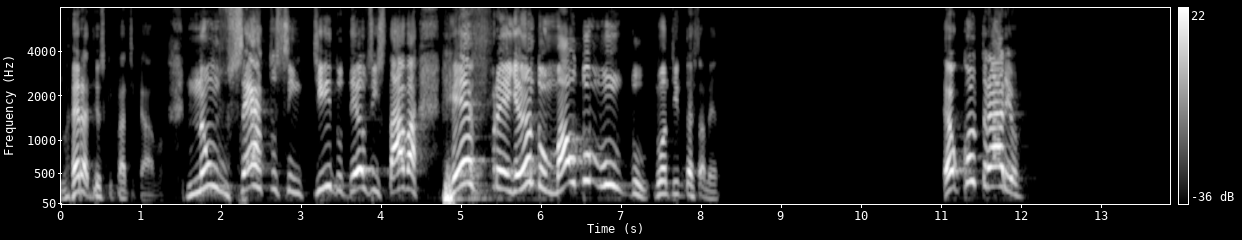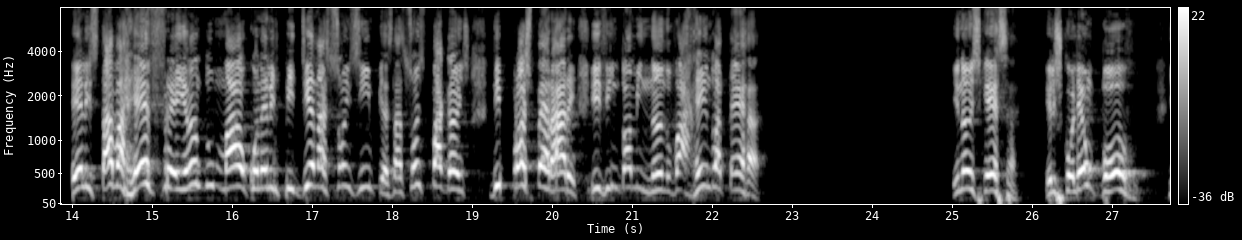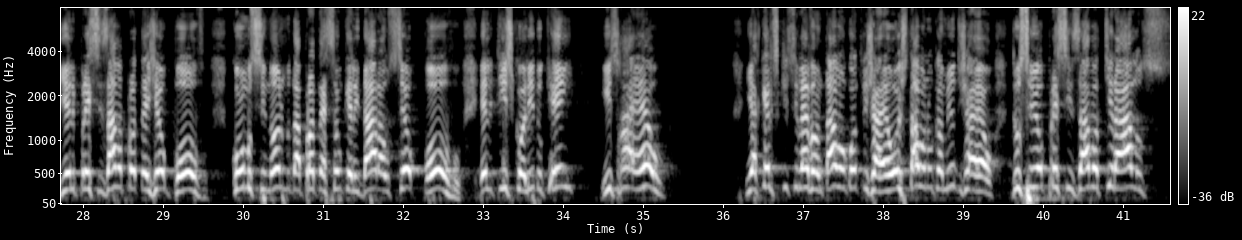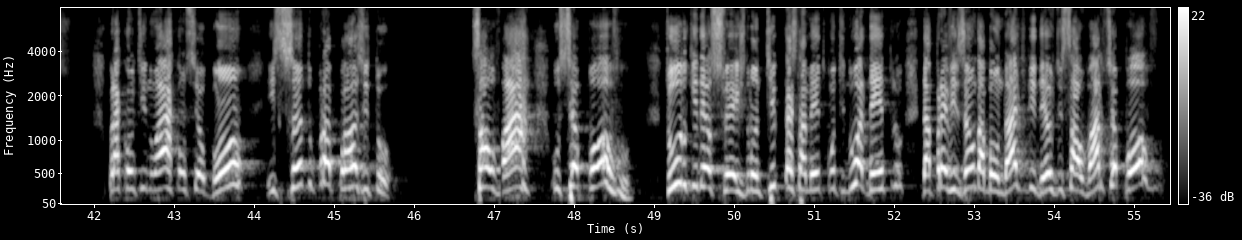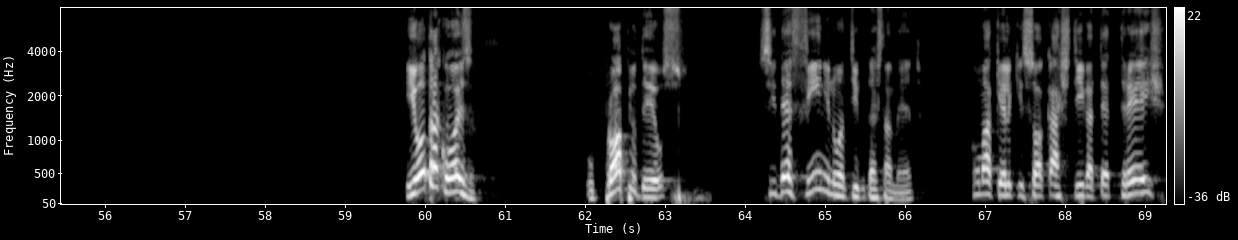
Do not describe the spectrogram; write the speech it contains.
Não era Deus que praticava. Num certo sentido, Deus estava refreando o mal do mundo no Antigo Testamento. É o contrário. Ele estava refreando o mal quando ele impedia nações ímpias, nações pagãs, de prosperarem e vir dominando, varrendo a terra. E não esqueça, ele escolheu um povo e ele precisava proteger o povo, como sinônimo da proteção que ele dara ao seu povo. Ele tinha escolhido quem? Israel. E aqueles que se levantavam contra Israel ou estavam no caminho de Israel, do Senhor precisava tirá-los para continuar com seu bom e santo propósito salvar o seu povo. Tudo que Deus fez no Antigo Testamento continua dentro da previsão da bondade de Deus de salvar o seu povo. E outra coisa, o próprio Deus se define no Antigo Testamento como aquele que só castiga até três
